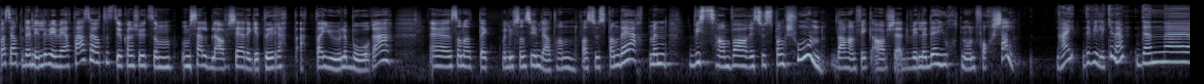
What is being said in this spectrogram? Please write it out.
basert på det lille vi vet her, så hørtes det jo kanskje ut som om Kjell ble avskjediget rett etter julebordet. Eh, sånn at det er vel usannsynlig at han var suspendert. Men hvis han var i suspensjon da han fikk avskjed, ville det gjort noen forskjell? Nei, det ville ikke det. Den, eh,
